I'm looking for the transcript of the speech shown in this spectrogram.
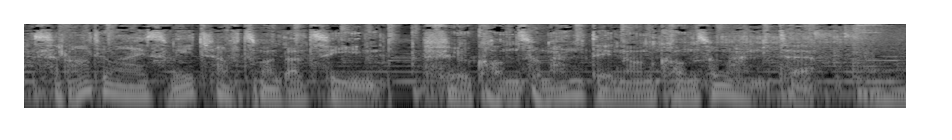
das Radio 1 Wirtschaftsmagazin für Konsumentinnen und Konsumenten.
